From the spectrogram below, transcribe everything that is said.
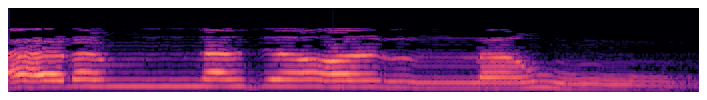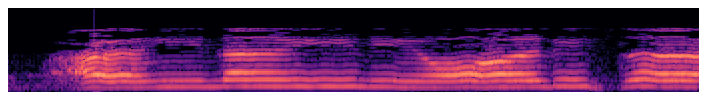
أَلَمْ نَجْعَل لَّهُ عَيْنَيْنِ وَلِسَانًا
